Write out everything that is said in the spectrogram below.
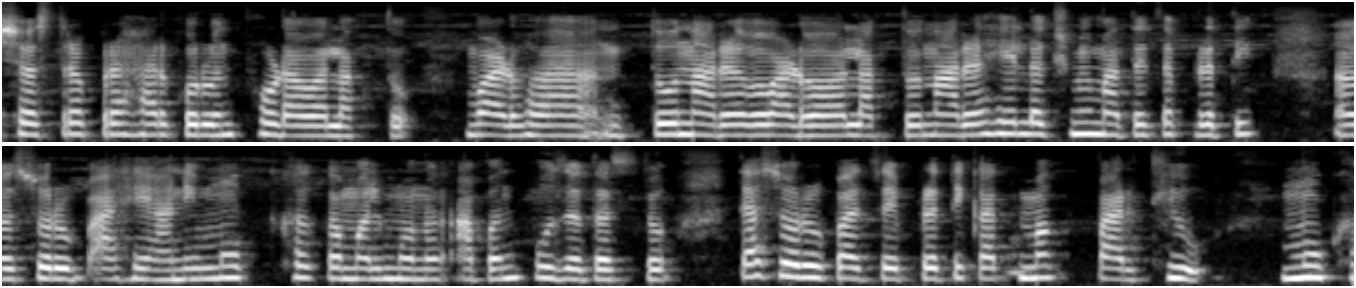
शस्त्रप्रहार करून फोडावा लागतो. वाढवा तो नारळ वाढवावा लागतो. नारळ हे लक्ष्मी मातेचं प्रतीक स्वरूप आहे आणि मुख कमल म्हणून आपण पूजत असतो. त्या स्वरूपाचे प्रतिकात्मक पार्थिव मुख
